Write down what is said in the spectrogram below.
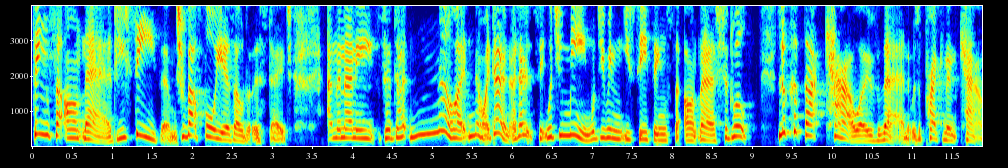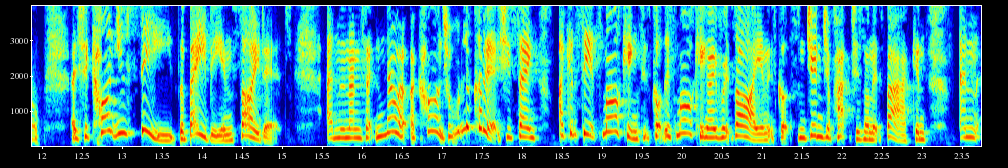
things that aren't there. Do you see them?" She was about four years old at this stage, and the nanny said, I, no, I don't. I don't see. What do you mean? What do you mean you see things that aren't there? She said, well, look at that cow over there. And it was a pregnant cow. And she said, can't you see the baby inside it? And the nanny said, no, I can't. She said, well, look at it. She's saying, I can see its markings. It's got this marking over its eye and it's got some ginger patches on its back. And, and,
